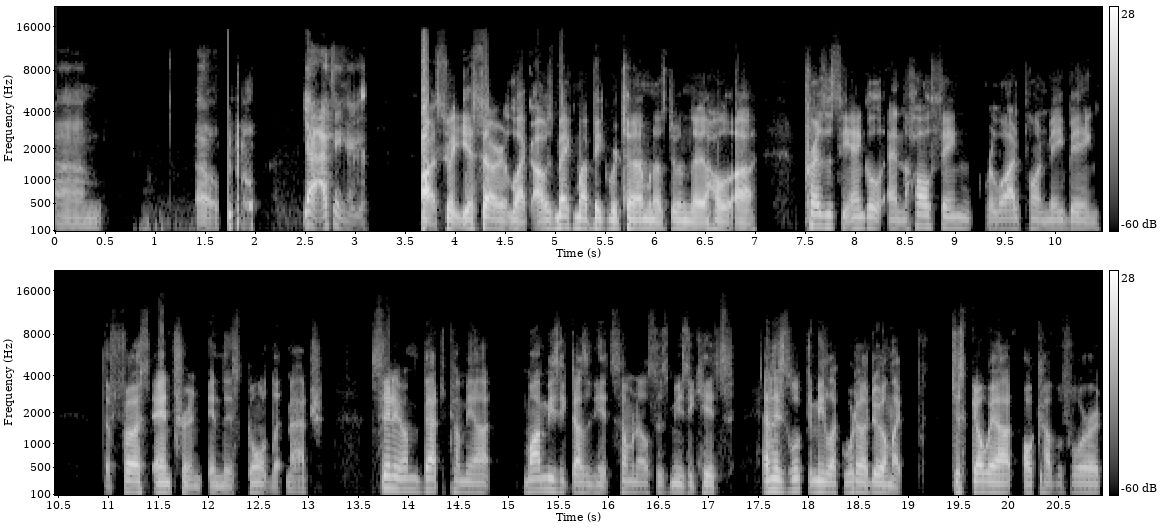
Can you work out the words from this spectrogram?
Um. Oh. Yeah, I can hear you. Oh, sweet. Yeah. So, like, I was making my big return when I was doing the whole uh, presidency angle, and the whole thing relied upon me being the first entrant in this gauntlet match. So, anyway, I'm about to come out. My music doesn't hit. Someone else's music hits. And they just looked at me like, what do I do? I'm like, just go out. I'll cover for it.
